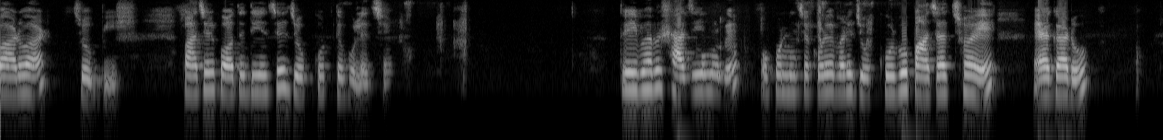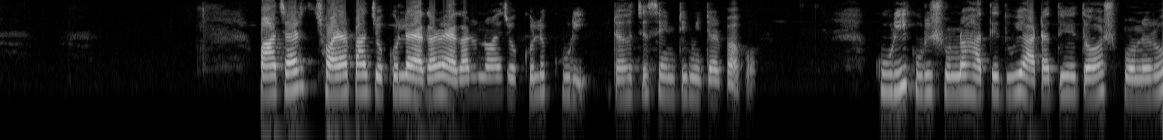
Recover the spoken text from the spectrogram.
বারো আর চব্বিশ। পাঁচের কতে দিয়েছে যোগ করতে বলেছে। তো এইভাবে সাজিয়ে নেবে, ওপর নিচে করে এবারে যোগ করব পাঁচ আর ছয়ে এগারো। পাঁচ আর ছয় আর পাঁচ যোগ করলে এগারো এগারো নয় যোগ করলে কুড়ি, এটা হচ্ছে সেন্টিমিটার পাবো। কুড়ি কুড়ি শূন্য, হাতে দুই, আটা দুয়ে দশ, পনেরো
